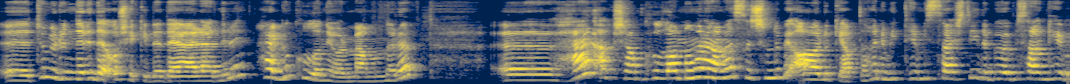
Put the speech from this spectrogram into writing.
E, tüm ürünleri de o şekilde değerlendirin. Her gün kullanıyorum ben bunları. Ee, her akşam kullanmama rağmen saçımda bir ağırlık yaptı. Hani bir temiz saç değil de böyle bir sanki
